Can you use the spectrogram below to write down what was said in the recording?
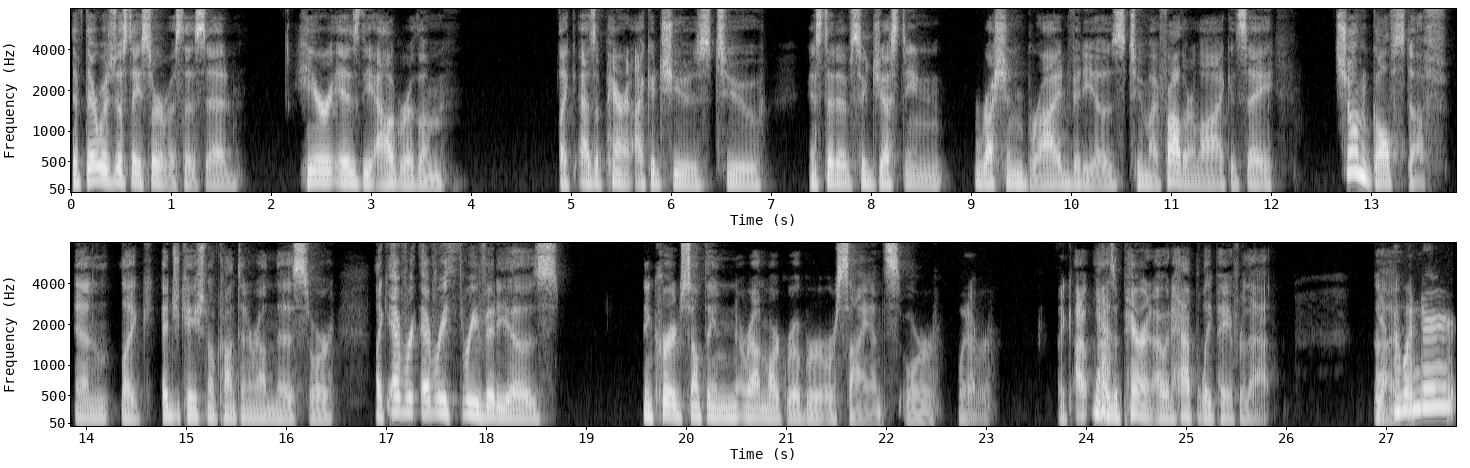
if there was just a service that said here is the algorithm like as a parent i could choose to instead of suggesting russian bride videos to my father-in-law i could say show him golf stuff and like educational content around this or like every every three videos encourage something around mark rober or science or whatever like I, Yeah. as a parent i would happily pay for that Yeah. Uh, I wonder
